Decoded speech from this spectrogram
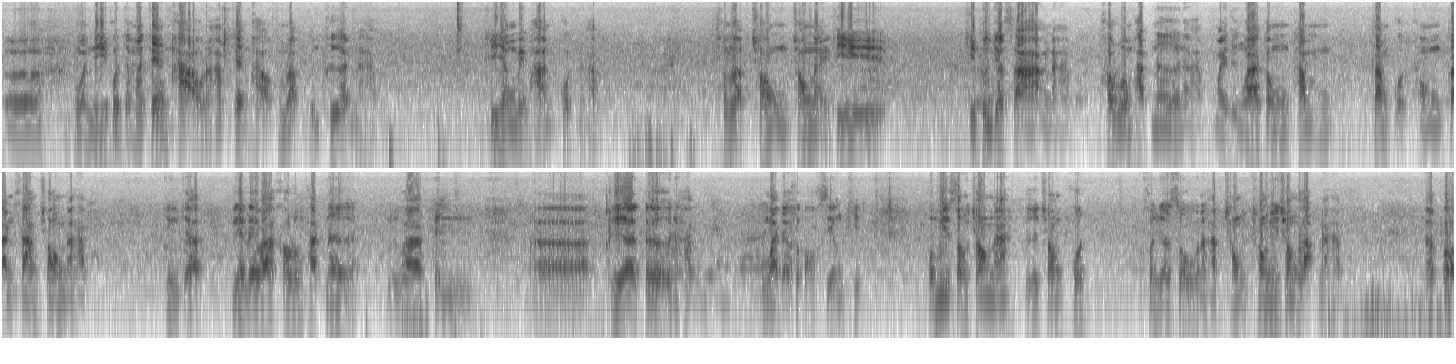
เออวันนี้ก็จะมาแจ้งข่าวนะครับ แจ้งข่าวสำหรับเพื่อนๆนะครับ ที่ยังไม่ผ่านกฎนะครับสำหรับช่องช่องไหนที่ที่เพิ่งจะสร้างนะครับ เข้าร่วมพาร์ทเนอร์นะครับ หมายถึงว่าต้องทำตามกฎของการสร้างช่องนะครับ จึงจะเรียกได้ว่าเข้าร่วมพาร์ทเนอร์ หรือว่าเป็นครีเอเตอร์นะครับ ผมอาจจะออกเสียงผิด ผมมีสองช่องนะ คือช่องพดคนยโสนะครับ ช่องช่องนี้ช่องหลักนะครับ แล้วก็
